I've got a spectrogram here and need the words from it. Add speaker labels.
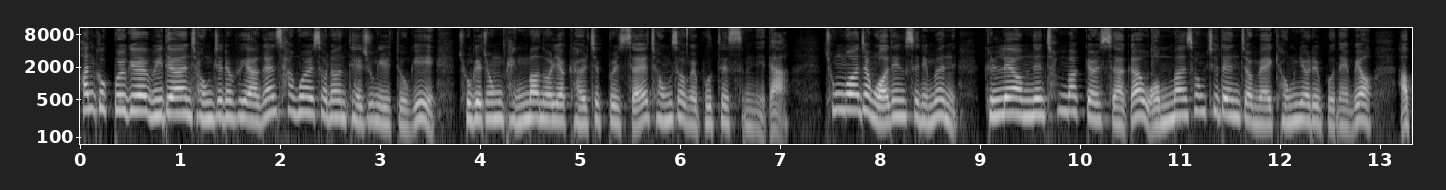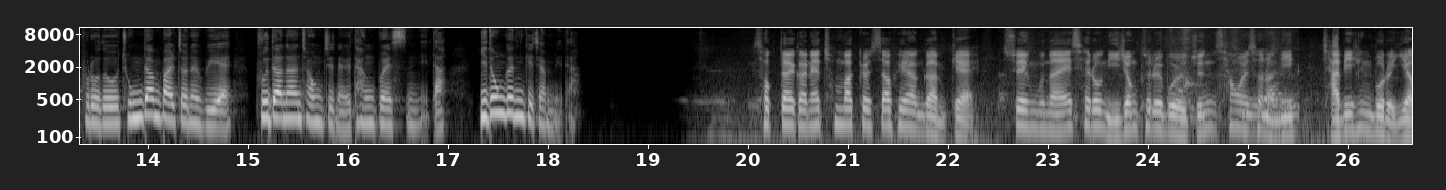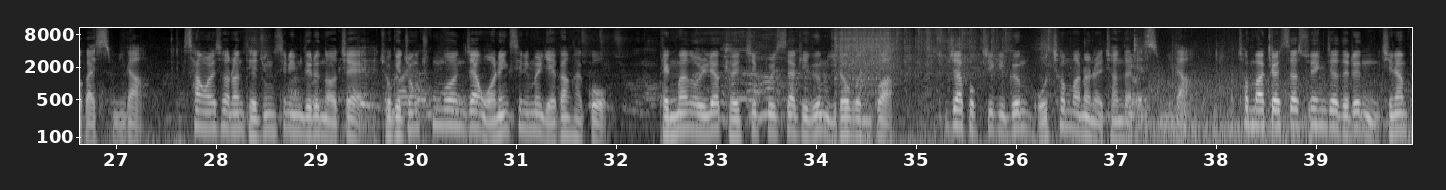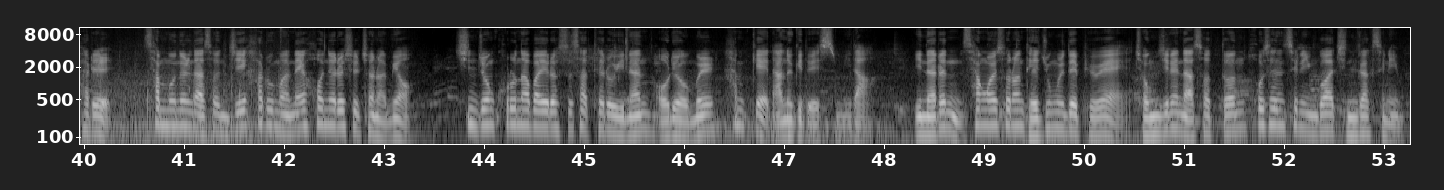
Speaker 1: 한국 불교의 위대한 정진을 회양한 상월선언 대중일독이 조계종 100만 원력 결집불사에 정성을 보탰습니다. 총무원장 원행 스님은 근래 없는 천막 결사가 원만 성취된 점에 격려를 보내며 앞으로도 종단 발전을 위해 부단한 정진을 당부했습니다. 이동근 기자입니다.
Speaker 2: 석 달간의 천막 결사 회항과 함께 수행 문화의 새로운 이정표를 보여준 상월선언이 자비 행보를 이어갔습니다. 상월선언 대중스님들은 어제 조계종 총무원장 원행스님을 예방하고 100만 올려 결집불사기금 1억 원과 수자복지기금 5천만 원을 전달했습니다. 천막결사 수행자들은 지난 8일 산문을 나선 지 하루 만에 헌혈을 실천하며 신종 코로나 바이러스 사태로 인한 어려움을 함께 나누기도 했습니다. 이날은 상월선언 대중을 대표해 정진에 나섰던 호산 스님과 진각 스님,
